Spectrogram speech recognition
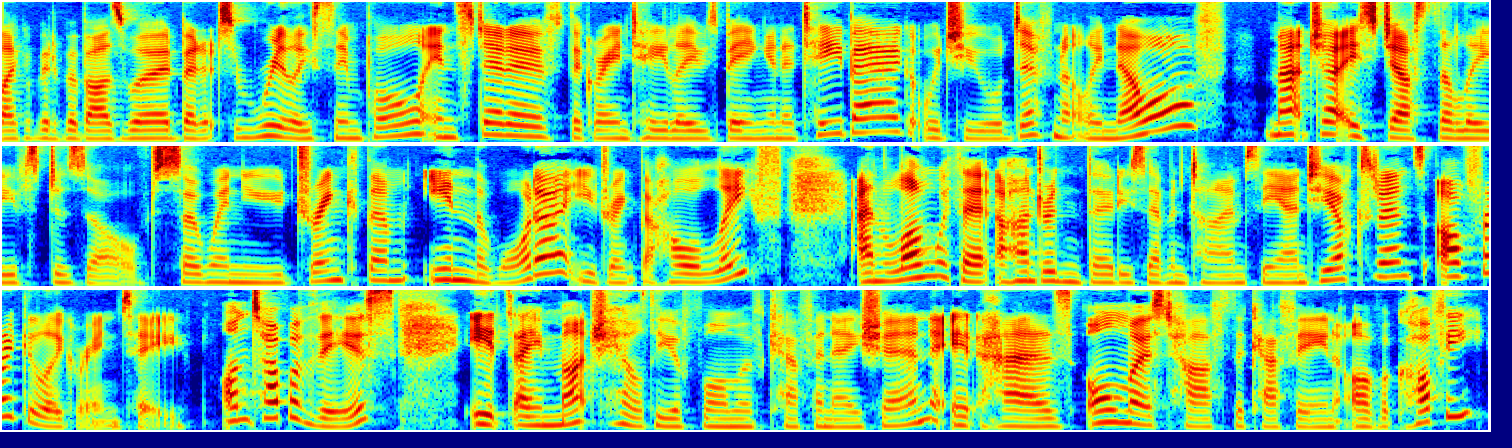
like a bit of a buzzword, but it's really simple. Instead of the green tea leaves being in a tea bag, which you will definitely know of, Matcha is just the leaves dissolved. So when you drink them in the water, you drink the whole leaf, and along with it, 137 times the antioxidants of regular green tea. On top of this, it's a much healthier form of caffeination. It has almost half the caffeine of a coffee,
